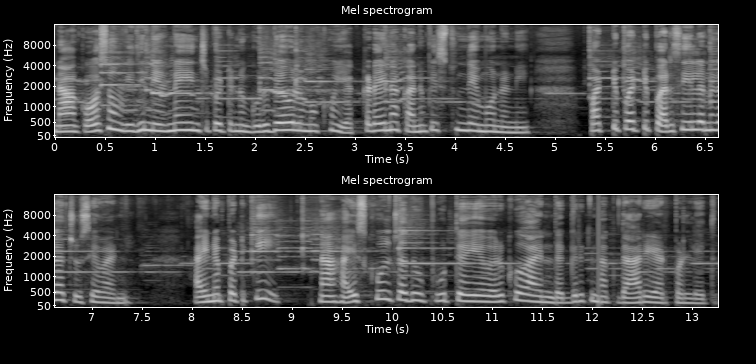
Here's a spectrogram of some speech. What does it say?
నా కోసం విధి నిర్ణయించి పెట్టిన గురుదేవుల ముఖం ఎక్కడైనా కనిపిస్తుందేమోనని పట్టి పట్టి పరిశీలనగా చూసేవాడిని. అయినప్పటికీ నా హై స్కూల్ చదువు పూర్తి అయ్యే వరకు ఆయన దగ్గరికి నాకు దారి ఏర్పడలేదు.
